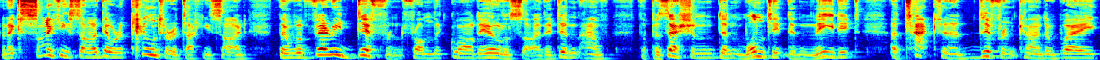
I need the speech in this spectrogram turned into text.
an exciting side. They were a counter-attacking side. They were very different from the Guardiola side. They didn't have the possession, didn't want it, didn't need it. Attacked in a different kind of way,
